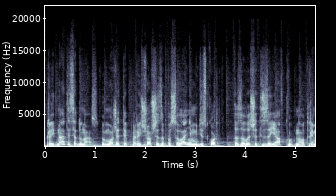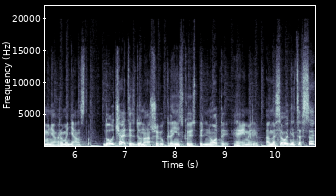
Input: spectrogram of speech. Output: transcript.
Приєднатися до нас ви можете, перейшовши за посиланням у Discord та залишити заявку на отримання громадянства. Долучайтесь до нашої української спільноти геймерів. А на сьогодні це все.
